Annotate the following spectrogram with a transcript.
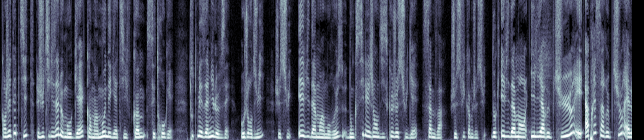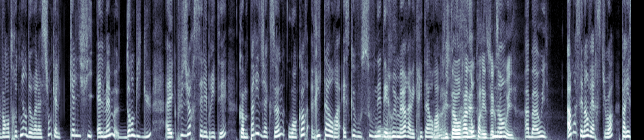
Quand j'étais petite, j'utilisais le mot gay comme un mot négatif, comme c'est trop gay. Toutes mes amies le faisaient. Aujourd'hui, je suis évidemment amoureuse, donc si les gens disent que je suis gay, ça me va, je suis comme je suis. Donc évidemment, il y a rupture, et après sa rupture, elle va entretenir de relations qu'elle qualifie elle-même d'ambiguës avec plusieurs célébrités, comme Paris Jackson ou encore Rita Ora. Est-ce que vous vous souvenez des rumeurs avec Rita Ora? Oui. Rita Ora, non. Paris Jackson, Non. oui. Ah bah oui. Ah moi c'est l'inverse, tu vois. Paris,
